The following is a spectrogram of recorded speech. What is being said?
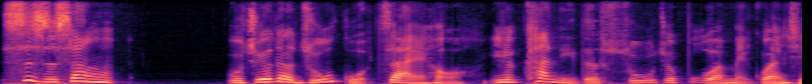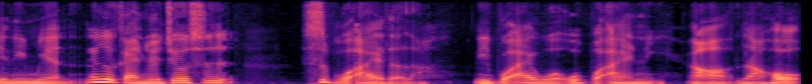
事实上，我觉得如果在哈，因为看你的书就不完美关系里面，那个感觉就是是不爱的啦。你不爱我，我不爱你，然后，然后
